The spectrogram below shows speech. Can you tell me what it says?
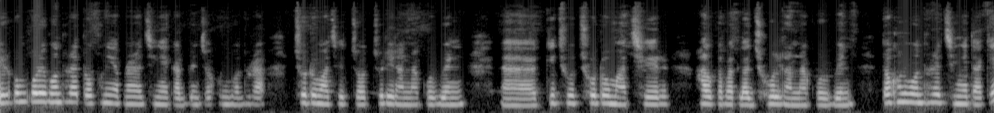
এরকম করে বন্ধুরা তখনই আপনারা ঝিঙে কাটবেন। যখন বন্ধুরা ছোট মাছের চচ্চড়ি রান্না করবেন কিছু ছোট মাছের হালকা পাতলা ঝোল রান্না করবেন, তখন বন্ধুরা ঝিঙেটাকে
